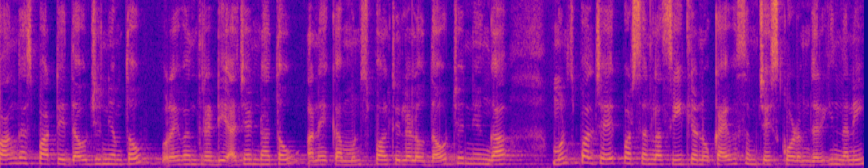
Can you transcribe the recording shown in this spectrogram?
కాంగ్రెస్ పార్టీ దౌర్జన్యంతో రేవంత్ రెడ్డి అజెండాతో అనేక మున్సిపాలిటీలలో దౌర్జన్యంగా మున్సిపల్ చైర్పర్సన్ల సీట్లను కైవసం చేసుకోవడం జరిగిందని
